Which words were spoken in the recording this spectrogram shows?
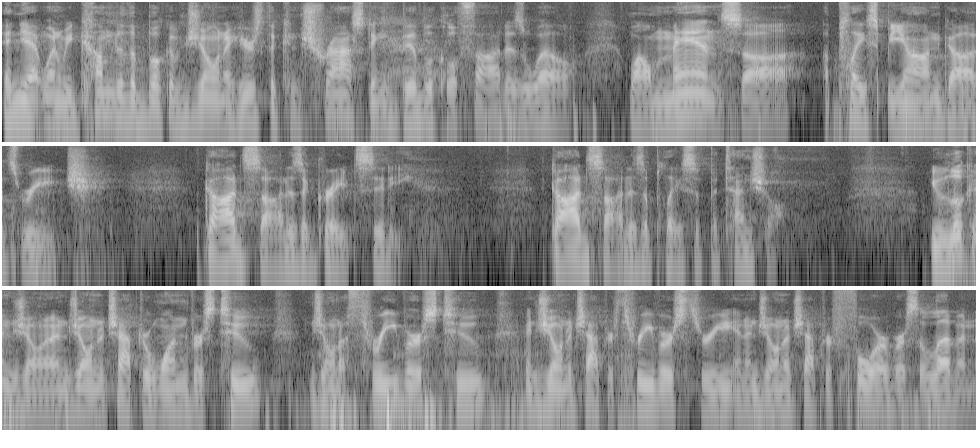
And yet, when we come to the book of Jonah, here's the contrasting biblical thought as well. While man saw a place beyond God's reach. God saw it as a great city. God saw it as a place of potential. You look in Jonah, in Jonah chapter 1, verse 2, Jonah 3, verse 2, and Jonah chapter 3, verse 3, and in Jonah chapter 4, verse 11.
